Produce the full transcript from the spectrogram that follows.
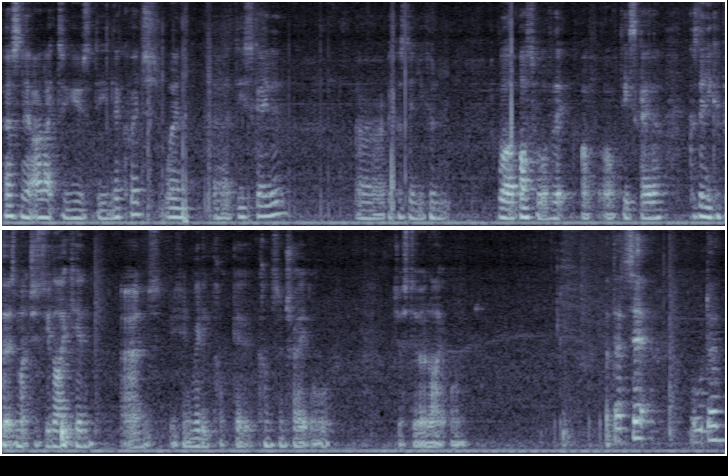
Personally, I like to use the liquid when uh, descaling uh, because then you can, well, a bottle of, li- of, of descaler because then you can put as much as you like in and you can really concentrate or just do a light one. But that's it, all done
